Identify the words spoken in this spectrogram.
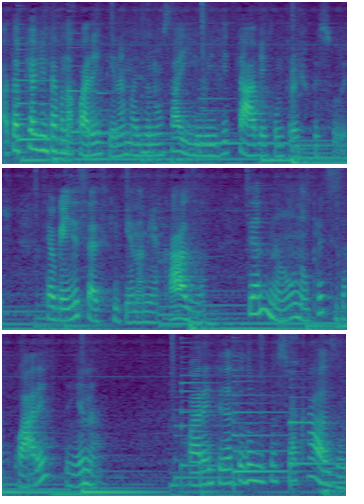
até porque a gente estava na quarentena, mas eu não saía, eu evitava encontrar as pessoas. Se alguém dissesse que vinha na minha casa, dizia, não, não precisa, quarentena. Quarentena é todo mundo na sua casa.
